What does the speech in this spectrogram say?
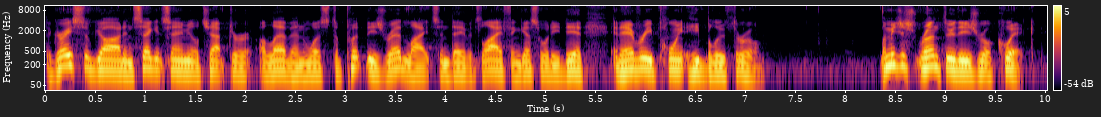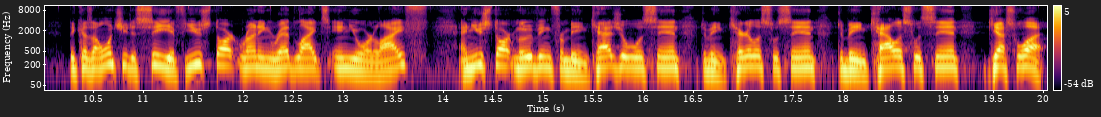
The grace of God in 2 Samuel chapter 11 was to put these red lights in David's life, and guess what he did? At every point, he blew through them. Let me just run through these real quick because I want you to see if you start running red lights in your life, and you start moving from being casual with sin to being careless with sin to being callous with sin, guess what?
